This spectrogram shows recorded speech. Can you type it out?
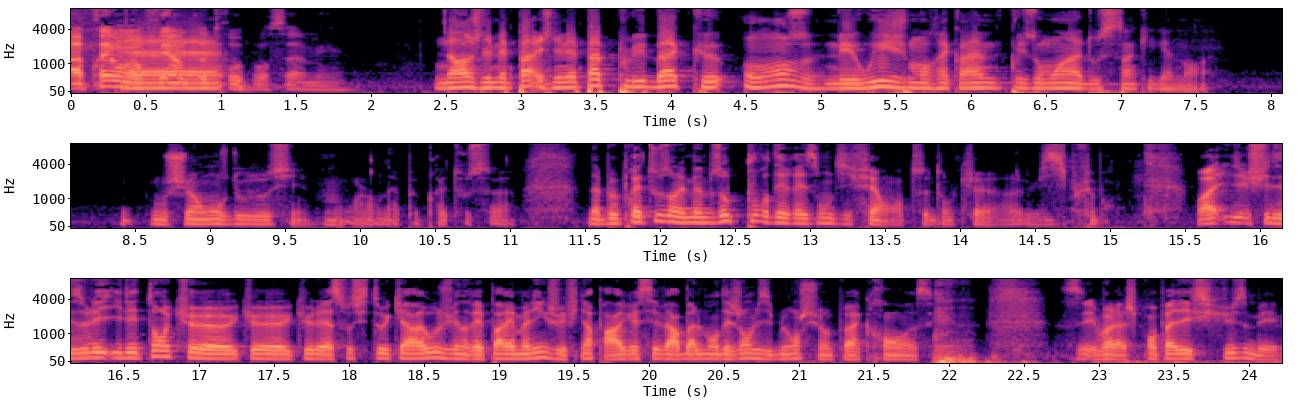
Après, on en fait un peu euh, trop pour ça. Mais... Non, je ne les, mets pas, je les mets pas plus bas que 11, mais oui, je monterai quand même plus ou moins à 12-5 également. Je suis à 11-12 aussi. Voilà, on est à peu près tous, euh, on est à peu près tous dans les mêmes eaux pour des raisons différentes, donc euh, visiblement. Ouais, je suis désolé, il est temps que, que, que la société au carré où je vienne réparer ma ligne. Je vais finir par agresser verbalement des gens. Visiblement, je suis un peu à cran. C'est, voilà, je prends pas d'excuses, mais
